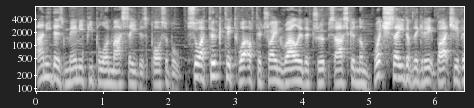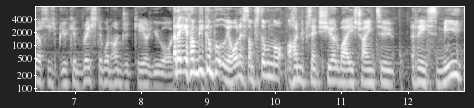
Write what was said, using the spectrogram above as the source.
I need as many people on my side as possible. So I took to Twitter to try and rally the troops asking them, which side of the Great Batchy versus Buchan race to 100k are you on? Alright, if I'm being completely honest, I'm still not 100% sure why he's trying to race me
